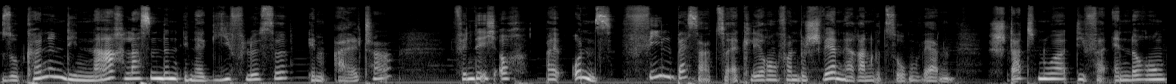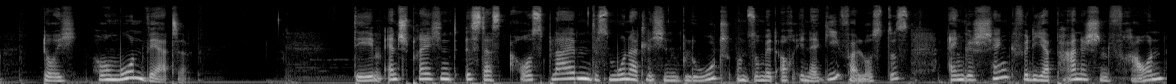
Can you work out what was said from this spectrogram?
So können die nachlassenden Energieflüsse im Alter finde ich auch bei uns viel besser zur Erklärung von Beschwerden herangezogen werden, statt nur die Veränderung durch Hormonwerte. Dementsprechend ist das Ausbleiben des monatlichen Blut- und somit auch Energieverlustes ein Geschenk für die japanischen Frauen,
